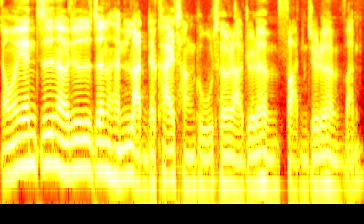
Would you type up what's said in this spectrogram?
总而言之呢，就是真的很懒得开长途车啦，觉得很烦，觉得很烦。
